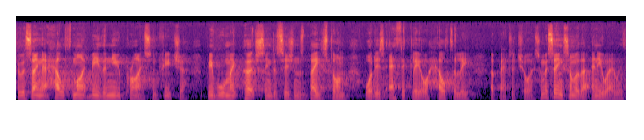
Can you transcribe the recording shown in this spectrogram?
who are saying that health might be the new price in future. People will make purchasing decisions based on what is ethically or healthily a better choice. And we're seeing some of that anyway with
